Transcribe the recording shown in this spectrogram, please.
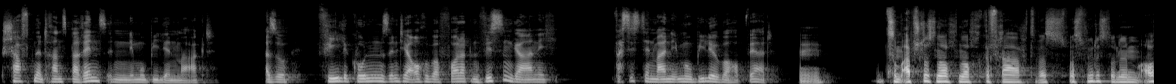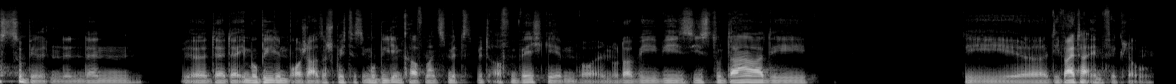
schafft eine Transparenz in den Immobilienmarkt. Also viele Kunden sind ja auch überfordert und wissen gar nicht, was ist denn meine Immobilie überhaupt wert? Mhm. Zum Abschluss noch, noch gefragt, was, was würdest du einem Auszubildenden denn äh, der, der Immobilienbranche, also sprich des Immobilienkaufmanns, mit, mit auf den Weg geben wollen? Oder wie, wie siehst du da die, die, äh, die Weiterentwicklung?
